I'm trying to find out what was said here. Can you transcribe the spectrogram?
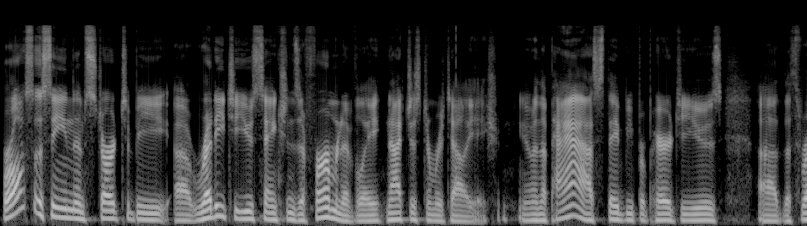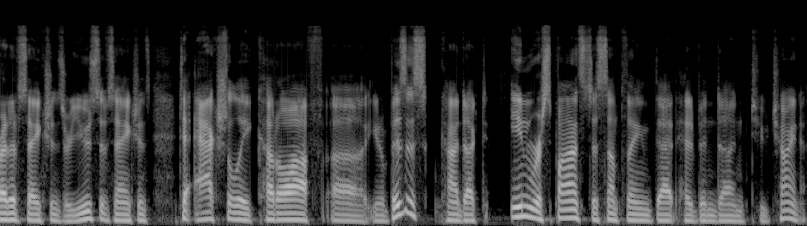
We're also seeing them start to be uh, ready to use sanctions affirmatively, not just in retaliation. You know, in the past, they'd be prepared to use uh, the threat of sanctions or use of sanctions to actually cut off, uh, you know, business conduct in response to something that had been done to China.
